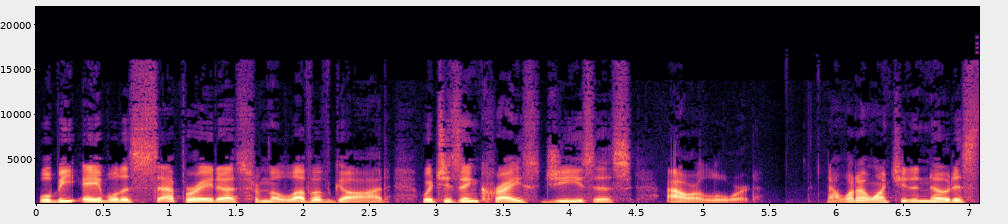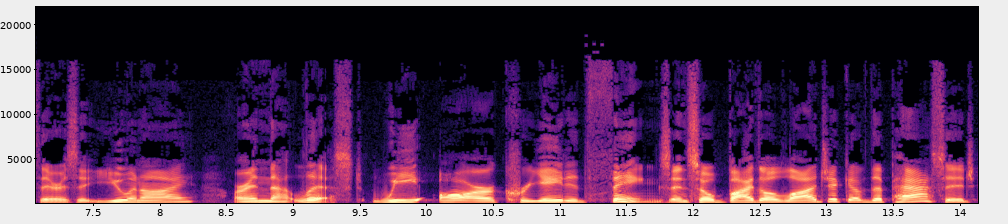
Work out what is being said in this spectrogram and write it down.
will be able to separate us from the love of God, which is in Christ Jesus our Lord. Now, what I want you to notice there is that you and I are in that list. We are created things. And so, by the logic of the passage,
